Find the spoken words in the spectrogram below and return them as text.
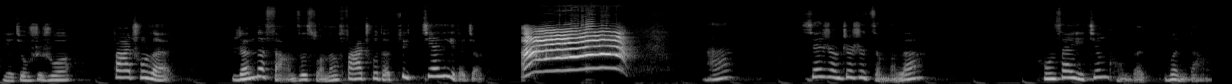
也就是说，发出了人的嗓子所能发出的最尖利的叫。啊啊，先生，这是怎么了？孔塞伊惊恐地问道：“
